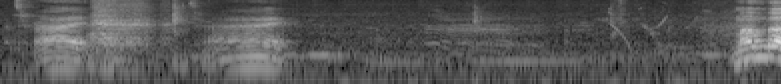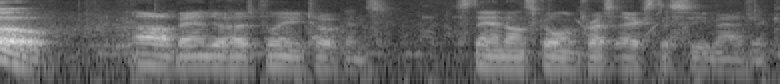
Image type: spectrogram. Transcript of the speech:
That's right. That's right. Mumbo. Ah, Banjo has plenty of tokens. Stand on skull and press X to see magic.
